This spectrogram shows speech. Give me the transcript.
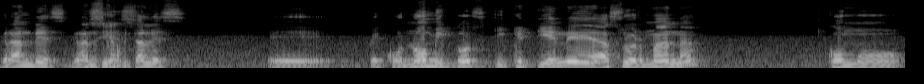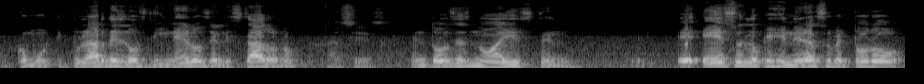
Grandes, grandes capitales eh, económicos y que tiene a su hermana como, como titular de los dineros del Estado, ¿no? Así es. Entonces no hay este... E, eso es lo que genera sobre todo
